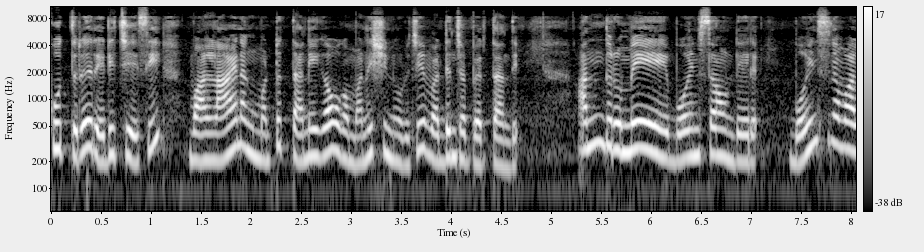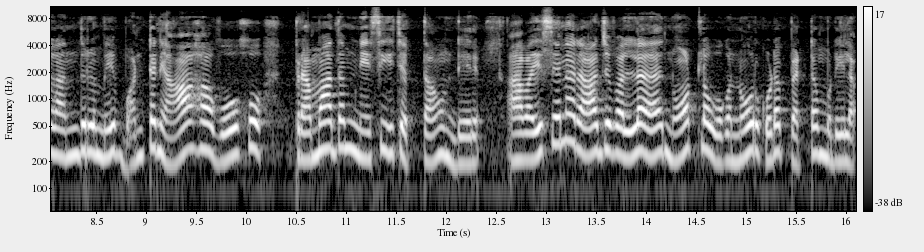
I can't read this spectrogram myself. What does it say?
కూతురు రెడీ చేసి వాళ్ళ నాయనకు మట్టు తనీగా ఒక మనిషిని ఉడిచి వడ్డించబెడుతుంది. అందరూమే బోయిన్సా ఉండేరు. బోయిన్సిన వాళ్ళందరూమే వంటని ఆహా ఓహో ప్రమాదం నేసి చెప్తా ఉండేరు. ఆ వయసైన రాజు వల్ల నోట్లో ఒక నోరు కూడా పెట్ట ముడిలా.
